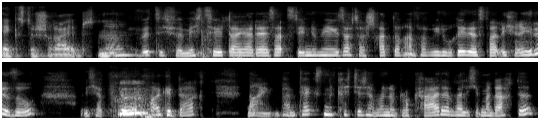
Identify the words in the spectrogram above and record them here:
Texte schreibst. Ne? Witzig, für mich zählt da ja der Satz, den du mir gesagt hast, schreib doch einfach, wie du redest, weil ich rede so. Und ich habe früher mhm. immer gedacht, nein, beim Texten kriegte ich immer eine Blockade, weil ich immer dachte,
